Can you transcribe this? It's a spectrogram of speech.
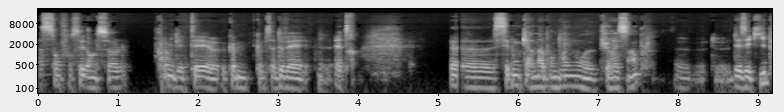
à s'enfoncer dans le sol comme il était, comme, ça devait être. c'est donc un abandon pur et simple des équipes.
